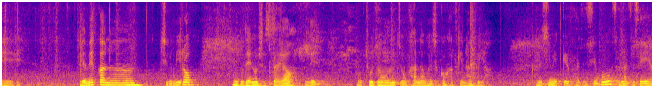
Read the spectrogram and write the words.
예. 매매가는 지금 1억 정도 내놓으셨어요. 근데 뭐 조정은 좀 가능하실 것 같긴 하고요. 관심 있게 봐주시고 전화 주세요.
